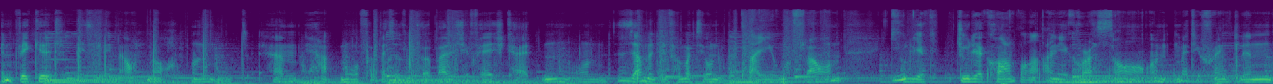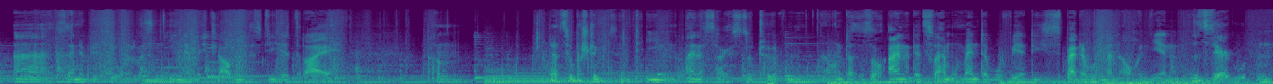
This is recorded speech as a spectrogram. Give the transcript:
entwickelt. Wir sehen ihn auch noch und ähm, er hat nur verbesserte körperliche Fähigkeiten und sammelt Informationen über drei junge Frauen. Julia, Julia Cornwall, Anya Croissant und Matty Franklin. Äh, seine Visionen lassen ihn nämlich glauben, dass diese drei ähm, dazu bestimmt sind, ihn eines Tages zu töten. Und das ist auch einer der zwei Momente, wo wir die Spider-Woman auch in ihren sehr guten,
